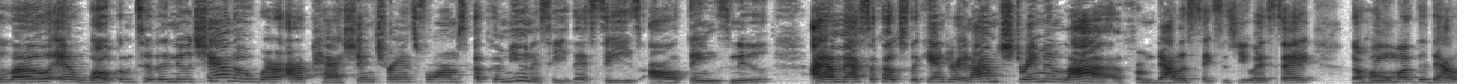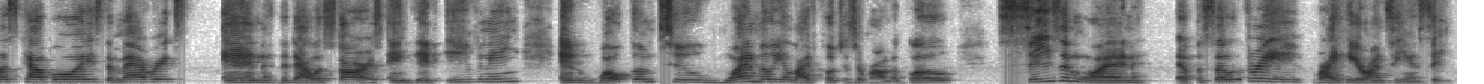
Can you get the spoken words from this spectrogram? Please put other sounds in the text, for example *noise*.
Hello and welcome to the new channel where our passion transforms a community that sees all things new. I am Master Coach Lakendra and I'm streaming live from Dallas, Texas, USA, the home of the Dallas Cowboys, the Mavericks, and the Dallas Stars. And good evening and welcome to 1 Million Life Coaches Around the Globe, Season 1, Episode 3, right here on TNC.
